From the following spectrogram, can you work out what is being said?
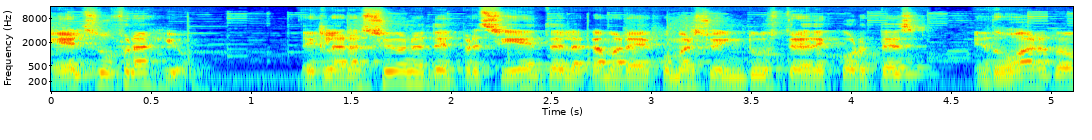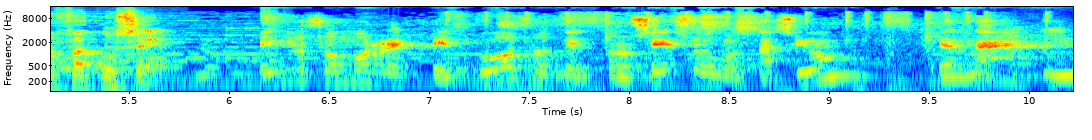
el sufragio. Declaraciones del presidente de la Cámara de Comercio e Industria de Cortés, Eduardo Facusé somos respetuosos del proceso de votación, ¿verdad? Y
